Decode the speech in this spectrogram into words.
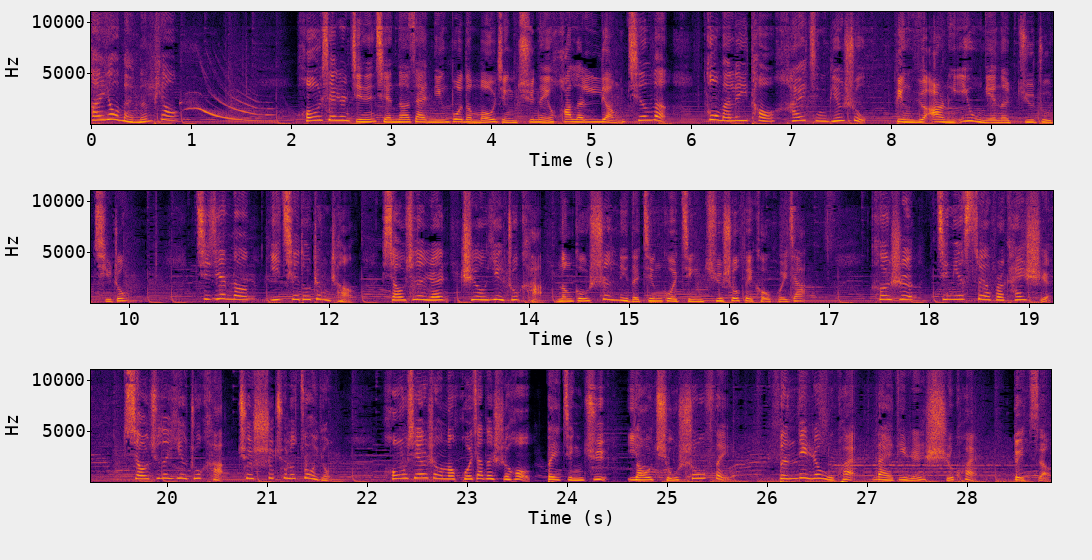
还要买门票。洪先生几年前呢，在宁波的某景区内花了两千万购买了一套海景别墅，并于二零一五年呢居住其中。期间呢，一切都正常，小区的人持有业主卡能够顺利的经过景区收费口回家。可是今年四月份开始，小区的业主卡却失去了作用。洪先生呢回家的时候被景区要求收费，本地人五块，外地人十块。对此啊，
